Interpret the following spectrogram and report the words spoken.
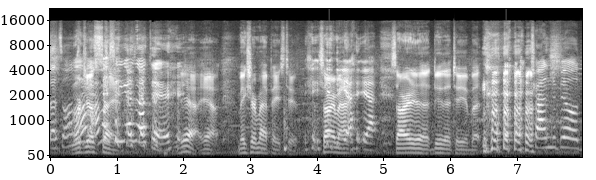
That's all. I'm We're saying. just I might see saying. you guys out there. Yeah, yeah. Make sure Matt pays too. Sorry, Matt. yeah, yeah. Sorry to do that to you, but trying to build.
